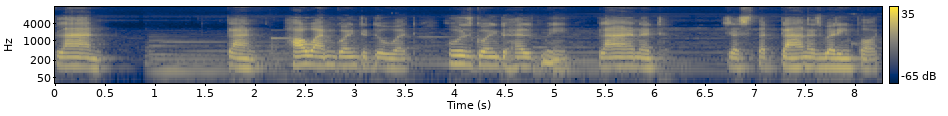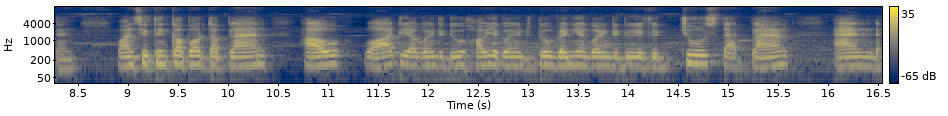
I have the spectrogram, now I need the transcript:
Plan. Plan how I'm going to do it, who is going to help me, plan it. Just that plan is very important. Once you think about the plan, how, what you're going to do, how you're going to do, when you're going to do, if you choose that plan and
